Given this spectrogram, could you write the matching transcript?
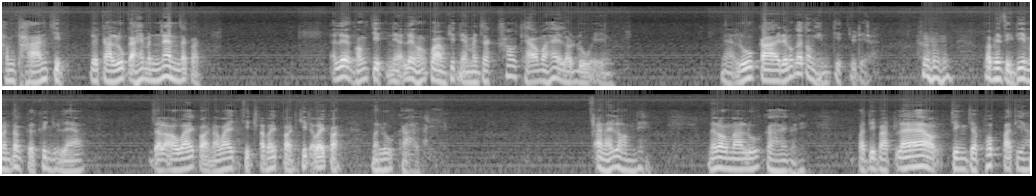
ทำฐานจิตโดยการรู้กายให้มันแน่นซะก่อนเรื่องของจิตเนี่ยเรื่องของความคิดเนี่ยมันจะเข้าแถวมาให้เราดูเองนะรู้กายเดี๋ยวมันก็ต้องเห็นจิตอยู่เดียว เพราะเป็นสิ่งที่มันต้องเกิดขึ้นอยู่แล้ว แต่เราเอาไว้ก่อนเอาไว้จิตเอาไว้ก่อนคิดเอาไว้ก่อนมารู้กายกันอันไหนลองดิไหนลองมารู้กายก่อนนี่ปฏิบัติแล้วจึงจะพบปฏิห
